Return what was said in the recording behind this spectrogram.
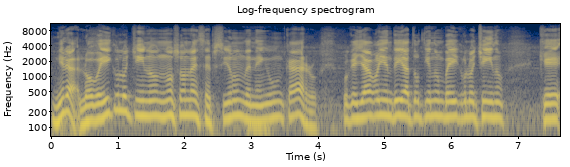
Mira, los vehículos chinos no son la excepción de ningún carro, porque ya hoy en día tú tienes un vehículo chino que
